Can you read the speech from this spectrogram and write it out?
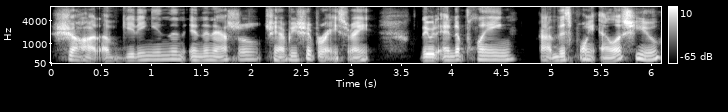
shot of getting in the in the national championship race, right? They would end up playing at this point LSU.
